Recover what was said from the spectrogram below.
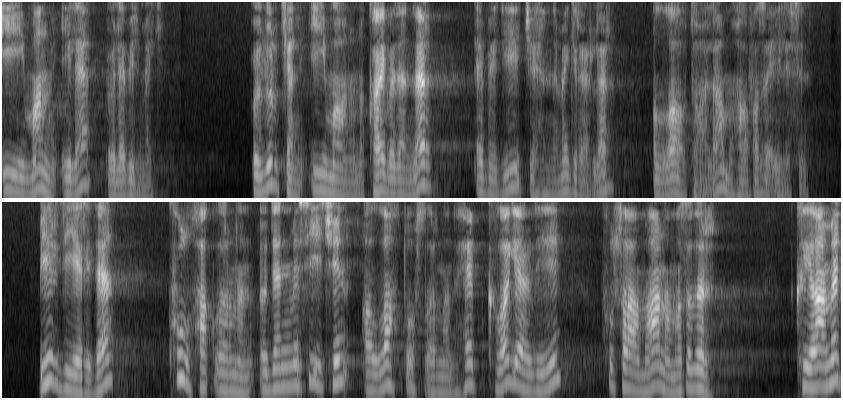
iman ile ölebilmek. Ölürken imanını kaybedenler ebedi cehenneme girerler. Allahu Teala muhafaza eylesin. Bir diğeri de kul haklarının ödenmesi için Allah dostlarının hep kıla geldiği husama namazıdır. Kıyamet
